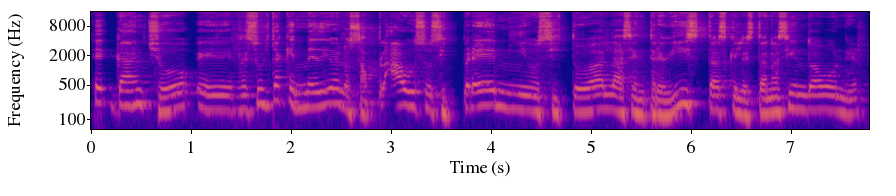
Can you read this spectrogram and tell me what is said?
eh, gancho eh, resulta que en medio de los aplausos y premios y todas las entrevistas que le están haciendo a Bonner,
